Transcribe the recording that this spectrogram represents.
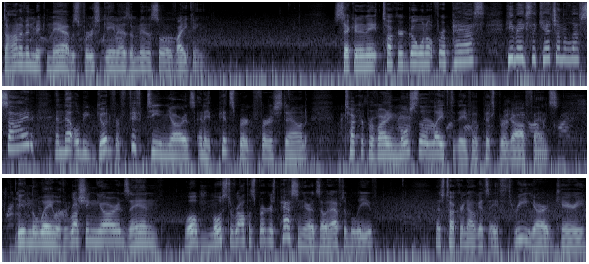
Donovan McNabb's first game as a Minnesota Viking. Second and eight, Tucker going out for a pass. He makes the catch on the left side, and that will be good for 15 yards and a Pittsburgh first down. Tucker providing most of the life today for the Pittsburgh offense, leading the way with rushing yards and, well, most of Roethlisberger's passing yards, I would have to believe. As Tucker now gets a three yard carry.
